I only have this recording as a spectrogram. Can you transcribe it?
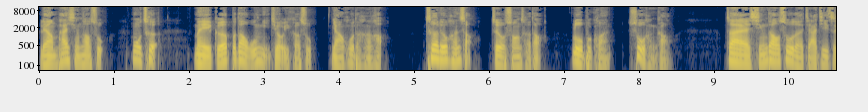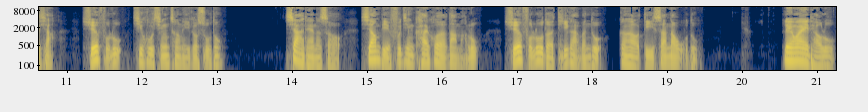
两排行道树，目测每隔不到五米就有一棵树，养护的很好，车流很少。只有双车道，路不宽，树很高，在行道树的夹击之下，学府路几乎形成了一个树洞。夏天的时候，相比附近开阔的大马路，学府路的体感温度更要低三到五度。另外一条路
